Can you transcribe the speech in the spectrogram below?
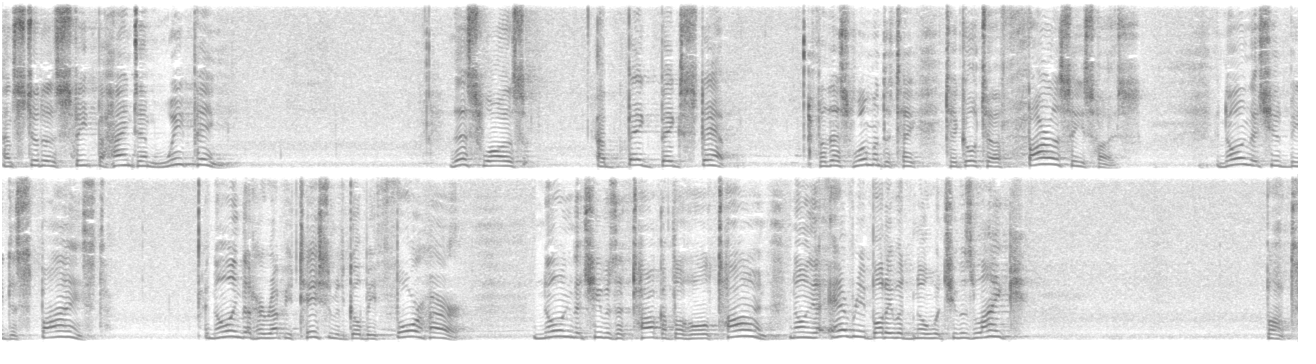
and stood at his feet behind him, weeping. This was a big, big step for this woman to take to go to a Pharisee's house, knowing that she would be despised, knowing that her reputation would go before her, knowing that she was the talk of the whole town, knowing that everybody would know what she was like. But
